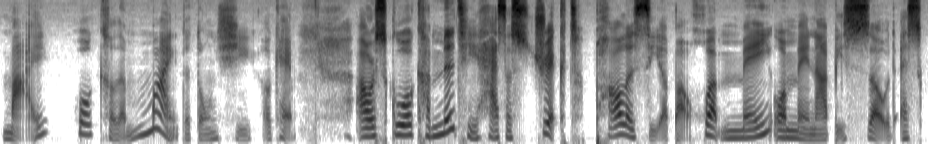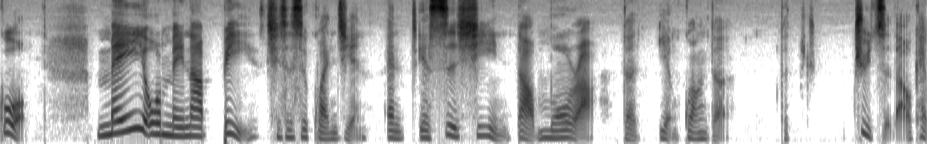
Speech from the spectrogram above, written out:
买 或可能卖的东西。OK，our、okay? school committee has a strict policy about what may or may not be sold at school. May or may not be 其实是关键，and 也是吸引到 Maura 的眼光的的句子的，OK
